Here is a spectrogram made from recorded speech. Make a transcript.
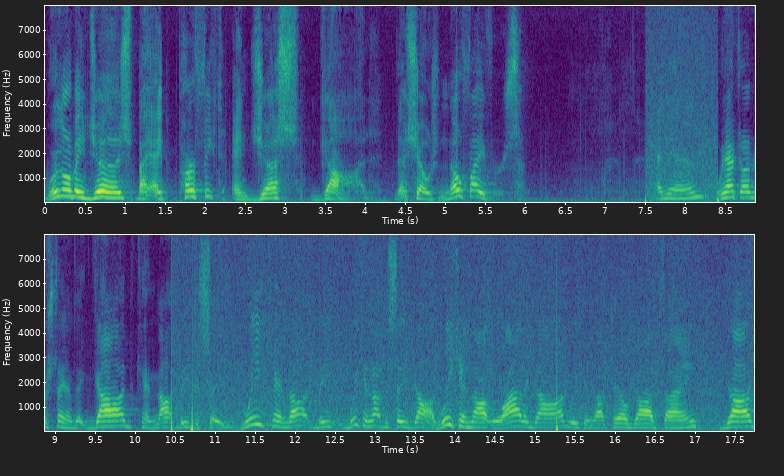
we're going to be judged by a perfect and just God that shows no favors. And then we have to understand that God cannot be deceived. We cannot be we cannot deceive God. We cannot lie to God. We cannot tell God things. God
